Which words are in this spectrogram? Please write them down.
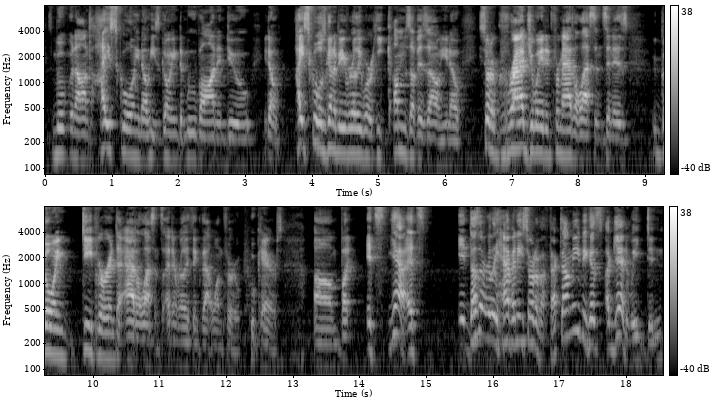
He's moving on to high school. You know, he's going to move on and do you know high school is going to be really where he comes of his own. You know, he sort of graduated from adolescence and is going deeper into adolescence. I didn't really think that one through. Who cares? Um, but it's yeah, it's it doesn't really have any sort of effect on me because again, we didn't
